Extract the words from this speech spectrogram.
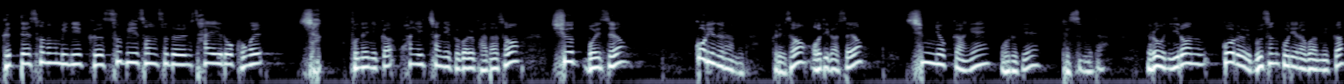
그때 손흥민이 그 수비 선수들 사이로 공을 샥 보내니까 황희찬이 그걸 받아서 슛 뭐 했어요? 골인을 합니다. 그래서 어디 갔어요? 16강에 오르게 됐습니다. 여러분 이런 골을 무슨 골이라고 합니까?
